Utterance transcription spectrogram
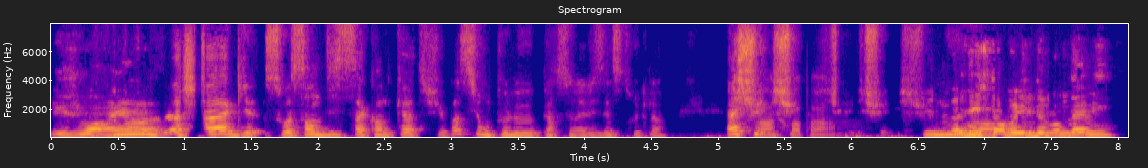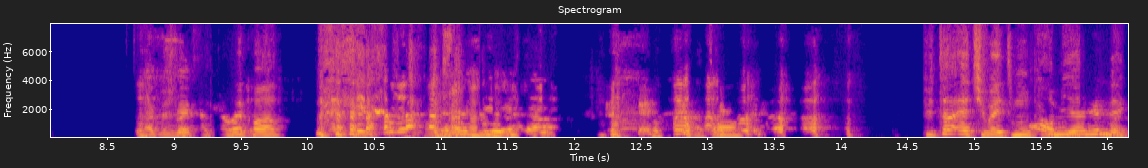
Mais je vois rien. Hashtag 7054. Je sais pas si on peut le personnaliser, ce truc-là. Ah, je suis, Non, je je, crois pas. je- je- je suis. Vas-y, je hein. t'ai envoyé une demande d'amis. Mais je Accepte. l'accepterai pas. Attends. Putain, eh, tu vas être mon Ah, premier ami, mec.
